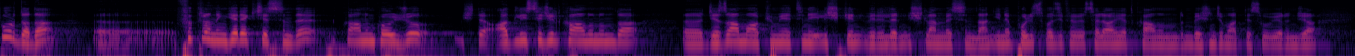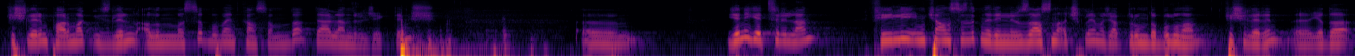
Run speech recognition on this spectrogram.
Burada da e, fıkranın gerekçesinde kanun koyucu işte adli sicil kanununda e, ceza mahkumiyetine ilişkin verilerin işlenmesinden, yine polis vazife ve selahiyet kanununun 5. maddesi uyarınca kişilerin parmak izlerinin alınması bu ment kapsamında değerlendirilecek demiş. Ee, yeni getirilen fiili imkansızlık nedeniyle rızasını açıklayamayacak durumda bulunan kişilerin e, ya da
